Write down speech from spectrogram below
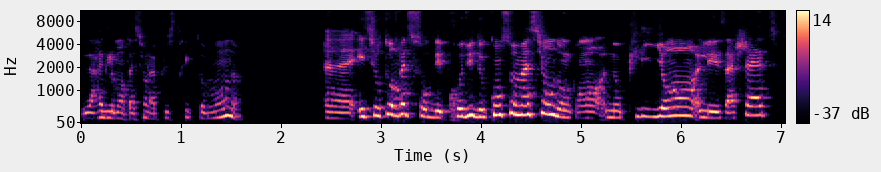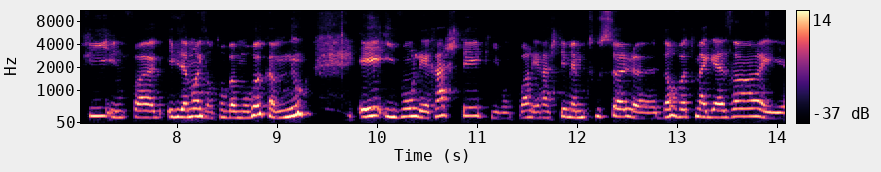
la réglementation la plus stricte au monde. Euh, et surtout, en fait, ce sont des produits de consommation. Donc, nos clients les achètent, puis une fois, évidemment, ils en tombent amoureux comme nous, et ils vont les racheter, puis ils vont pouvoir les racheter même tout seuls euh, dans votre magasin. Et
